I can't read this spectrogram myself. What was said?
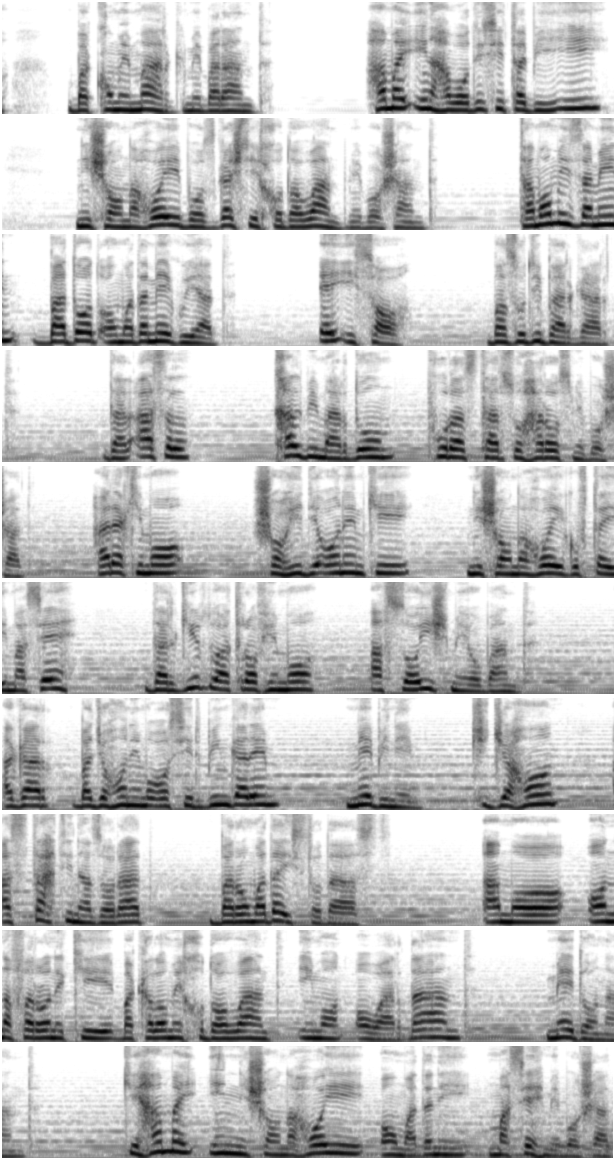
ба коми марг мебаранд. Ҳамаи ин ҳаводиси табиӣ нишонаҳои бозгашти худованд мебошанд. Тамоми замин ба дод омада мегӯяд. Эй исо ба зудӣ баргард. Дар асл қалби мардум пур аз тарсу ҳарос мебошад. Ҳар яке мо шоҳиди онем ки нишонаҳои гуфтаи масеҳ дар гирду атрофи мо афзоиш меёбанд агар ба ҷаҳони муосир бингарем мебинем ки ҷаҳон аз таҳти назорат баромада истодааст. Аммо он нафароне ки ба каломи худованд имон овардаанд медонанд ки ҳамаи ин нишонаҳои омадани масеҳ мебошад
